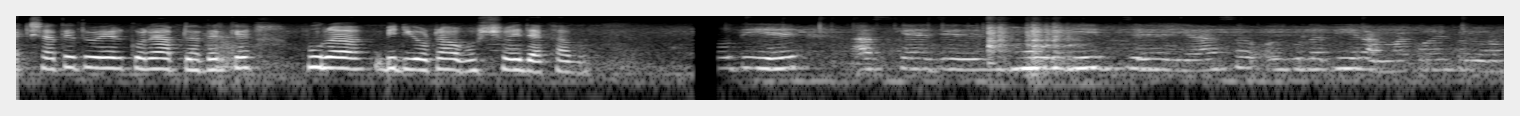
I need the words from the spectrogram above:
একসাথে তৈরি করে আপনাদেরকে পুরো ভিডিওটা অবশ্যই দেখাবো। দিয়ে আজকে যে মুরগির যে ইয়ে আছে, ওইগুলো দিয়ে রান্না করে ফেললাম।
